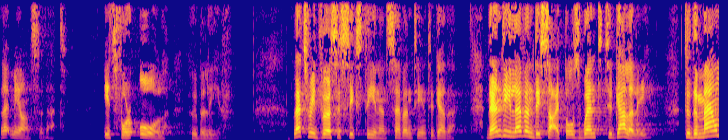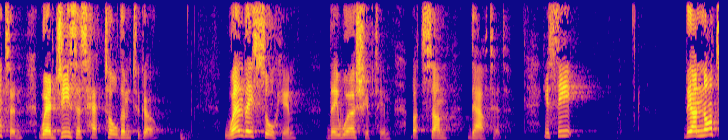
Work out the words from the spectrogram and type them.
Let me answer that. It's for all who believe. Let's read verses 16 and 17 together. Then the eleven disciples went to Galilee, to the mountain where Jesus had told them to go. When they saw him, they worshipped him, but some doubted. You see, they are not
